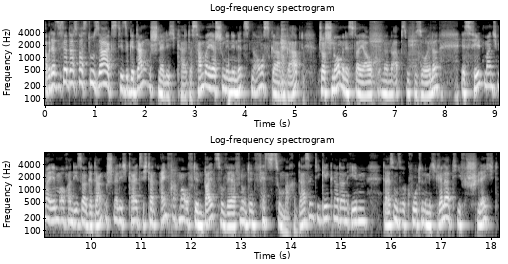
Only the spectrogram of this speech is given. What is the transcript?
Aber das ist ja das, was du sagst, diese Gedankenschnelligkeit. Das haben wir ja schon in den letzten Ausgaben gehabt. Josh Norman ist da ja auch eine absolute Säule. Es fehlt manchmal eben auch an dieser Gedankenschnelligkeit, sich dann einfach mal auf den Ball zu werfen und den festzumachen. Da sind die Gegner dann eben, da ist unsere Quote nämlich relativ schlecht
